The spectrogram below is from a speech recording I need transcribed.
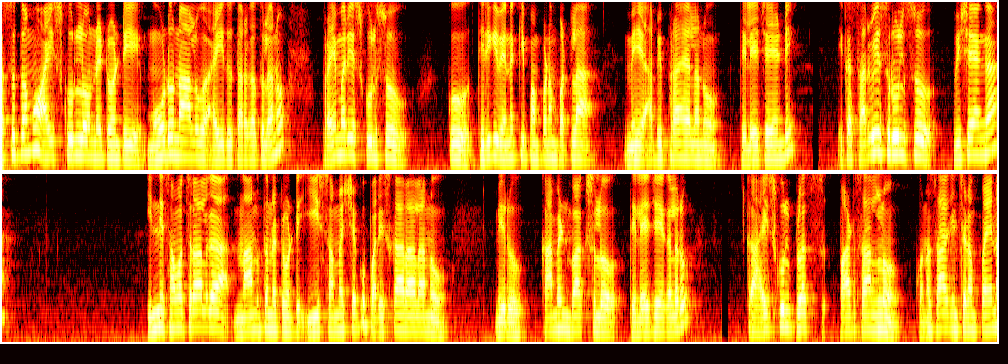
ప్రస్తుతము హై స్కూల్లో ఉన్నటువంటి మూడు నాలుగు ఐదు తరగతులను ప్రైమరీ స్కూల్స్కు తిరిగి వెనక్కి పంపడం పట్ల మీ అభిప్రాయాలను తెలియచేయండి. ఇక సర్వీస్ రూల్స్ విషయంగా ఇన్ని సంవత్సరాలుగా నానుతున్నటువంటి ఈ సమస్యకు పరిష్కారాలను మీరు కామెంట్ బాక్స్లో తెలియజేయగలరు. ఇక హై స్కూల్ ప్లస్ పాఠశాలను కొనసాగించడం పైన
